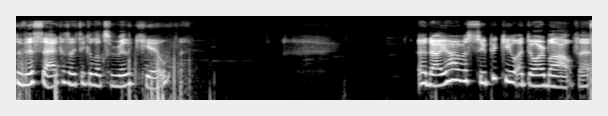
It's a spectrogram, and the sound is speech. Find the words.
So this set, because I think it looks really cute. And now you have a super cute, adorable outfit.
